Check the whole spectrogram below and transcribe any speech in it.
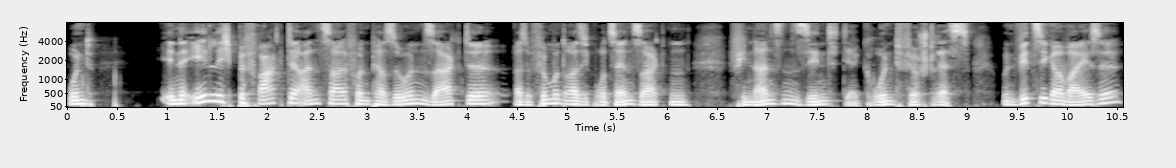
Und eine ähnlich befragte Anzahl von Personen sagte, also 35 Prozent sagten, Finanzen sind der Grund für Stress. Und witzigerweise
